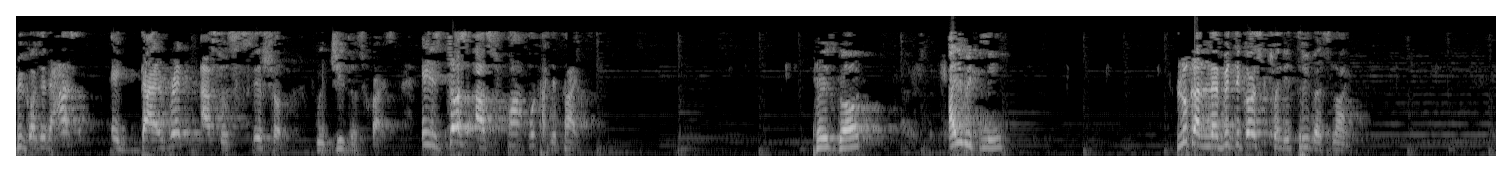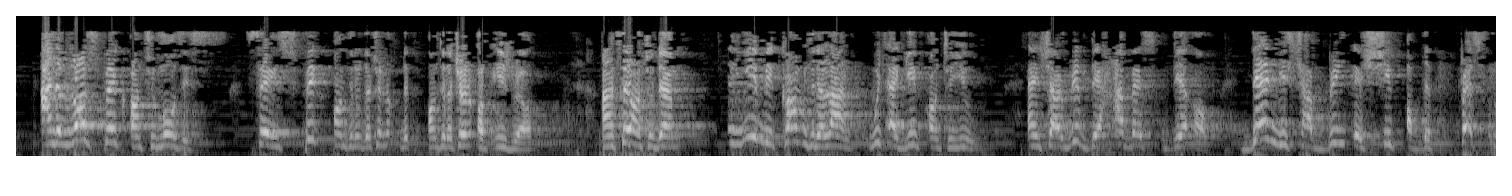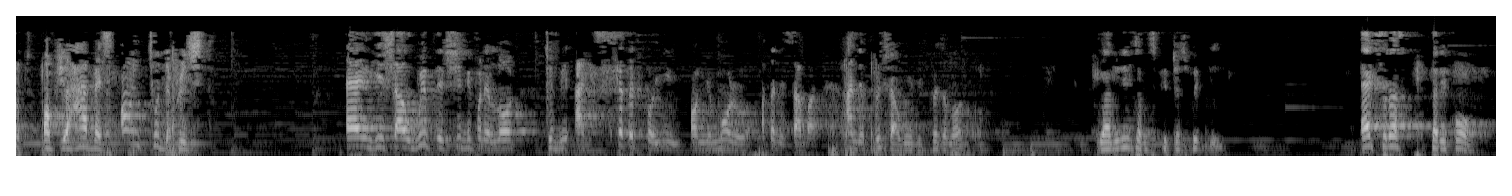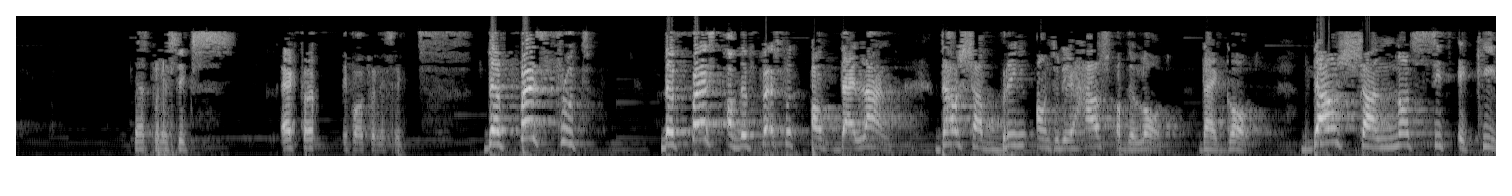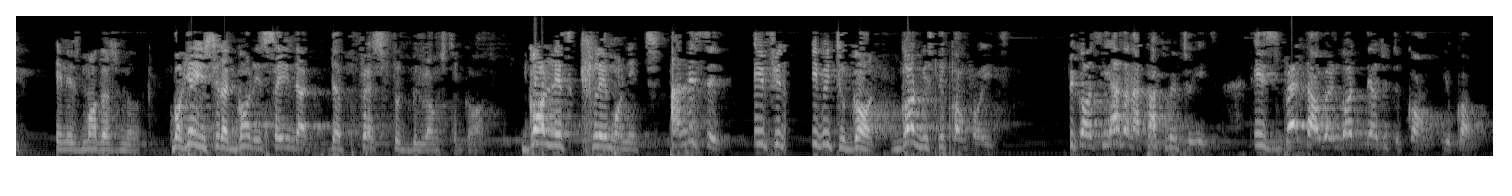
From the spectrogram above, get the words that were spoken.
because it has a direct association with Jesus Christ. It's just as powerful as the tithe. Praise God. Are you with me? Look at Leviticus 23, verse 9. And the Lord spake unto Moses, saying, Speak unto the children, unto the children of Israel, and say unto them, And ye be come into the land which I give unto you, and shall reap the harvest thereof. Then ye shall bring a sheaf of the first fruit of your harvest unto the priest. And he shall whip the sheep before the Lord to be accepted for you on the morrow after the Sabbath, and the priest shall whip it. Praise the Lord. We are reading some scriptures quickly. Exodus 34, verse 26. Exodus 34, 26. The first fruit, the first of the first fruit of thy land, thou shalt bring unto the house of the Lord thy God. Thou shalt not sit a kid in his mother's milk. But here you see that God is saying that the first fruit belongs to God. God lays claim on it. And listen, if you give it to God, God will still come for it. Because he has an attachment to it. It's better when God tells you to come, you come.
